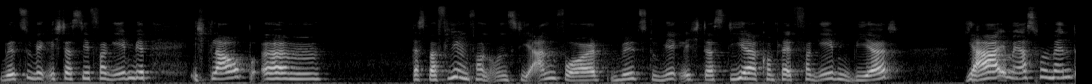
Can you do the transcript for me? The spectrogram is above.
Willst du wirklich, dass dir vergeben wird? Ich glaube, ähm, dass bei vielen von uns die Antwort, willst du wirklich, dass dir komplett vergeben wird? Ja, im ersten Moment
